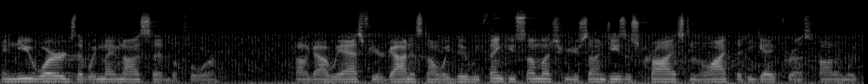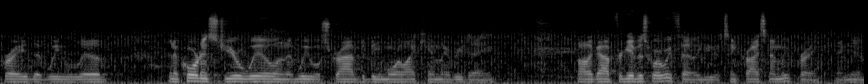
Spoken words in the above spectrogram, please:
in new words that we may not have said before. Father God, we ask for your guidance in all we do. We thank you so much for your Son, Jesus Christ, and the life that he gave for us, Father, and we pray that we will live in accordance to your will and that we will strive to be more like him every day. Father God, forgive us where we fail you. It's in Christ's name we pray. Amen.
